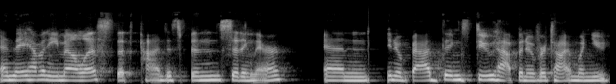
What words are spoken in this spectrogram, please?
and they have an email list that's kind of just been sitting there. And, you know, bad things do happen over time when you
